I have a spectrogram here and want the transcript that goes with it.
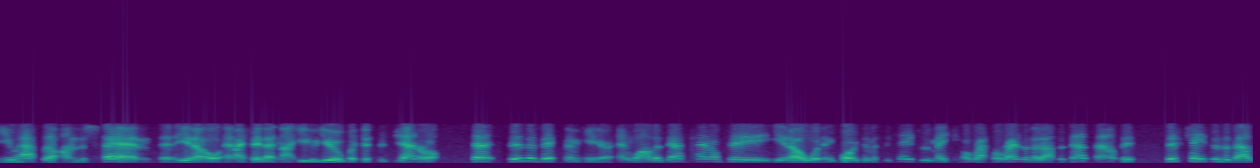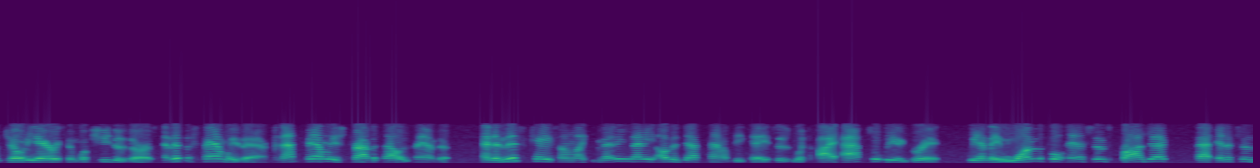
you have to understand, uh, you know, and I say that not you, you, but just in general, that there's a victim here. And while the death penalty, you know, according to Mr. Cates, is making a referendum about the death penalty, this case is about Jodi Arias and what she deserves. And there's a family there, and that family is Travis Alexander. And in this case, unlike many, many other death penalty cases, which I absolutely agree, we have a wonderful innocence project. That innocence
